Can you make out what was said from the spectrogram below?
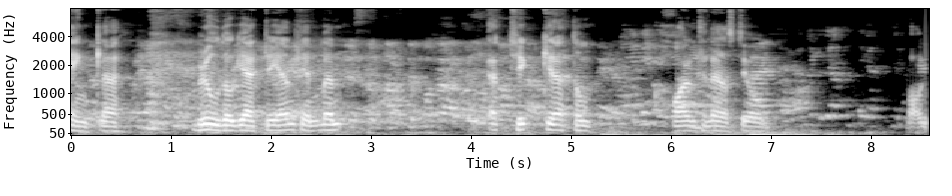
enkla brewdog-hjärta egentligen. Men jag tycker att de har en tendens till att vara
